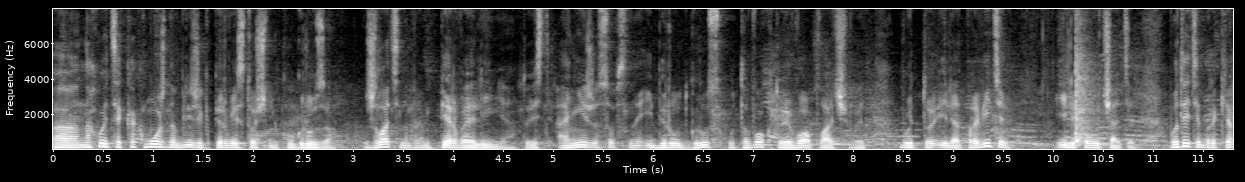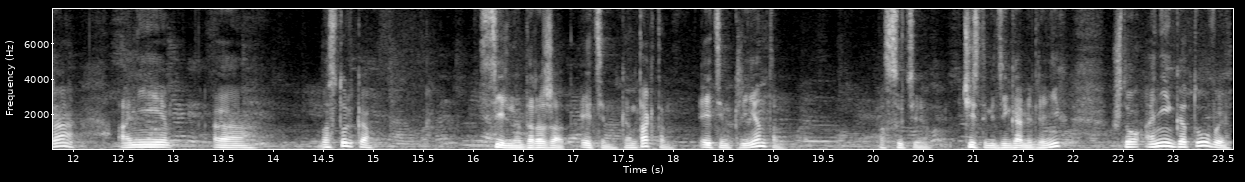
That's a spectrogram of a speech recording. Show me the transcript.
находится как можно ближе к первоисточнику груза. Желательно прям первая линия. То есть они же, собственно, и берут груз у того, кто его оплачивает. Будь то или отправитель, или получатель. Вот эти брокера, они э, настолько сильно дорожат этим контактом, этим клиентам, по сути, чистыми деньгами для них, что они готовы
